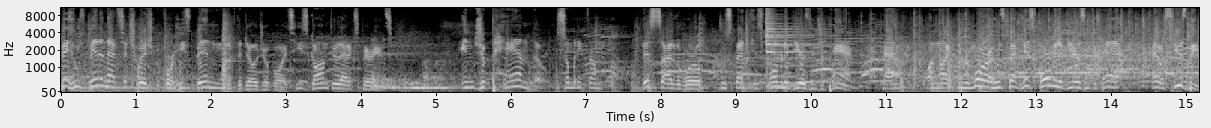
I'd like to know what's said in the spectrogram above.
been, who's been in that situation before. He's been one of the dojo boys. He's gone through that experience. In Japan, though, somebody from this side of the world who spent his formative years in Japan. And unlike Uemura, who spent his formative years in Japan, oh, excuse me,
